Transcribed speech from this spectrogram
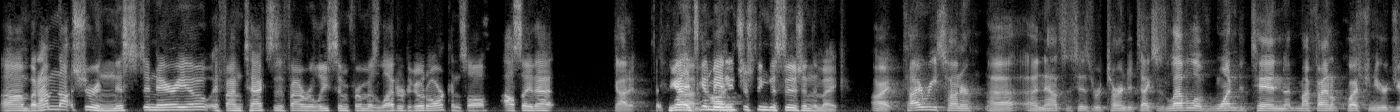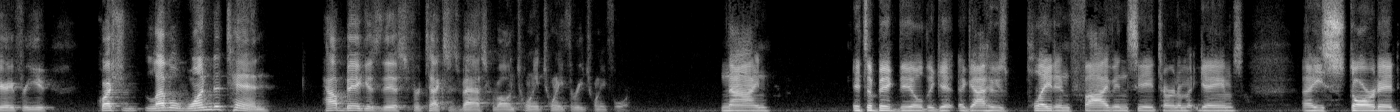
Um, but I'm not sure in this scenario if I'm Texas, if I release him from his letter to go to Arkansas. I'll say that. Got it. Yeah, it's um, going to be an interesting decision to make. All right. Tyrese Hunter uh, announces his return to Texas. Level of one to 10. My final question here, Gerry, for you. Question level one to 10. How big is this for Texas basketball in 2023 24? Nine. It's a big deal to get a guy who's played in five NCAA tournament games. Uh, he started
